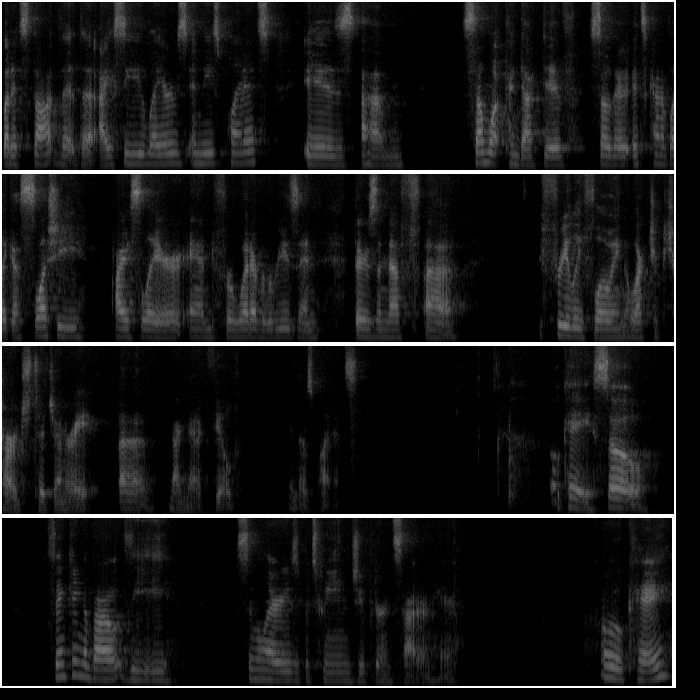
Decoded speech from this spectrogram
but it's thought that the icy layers in these planets is um, somewhat conductive. So that it's kind of like a slushy ice layer. And for whatever reason, there's enough uh, freely flowing electric charge to generate a magnetic field in those planets. Okay, so thinking about the similarities between Jupiter and Saturn here. Okay,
